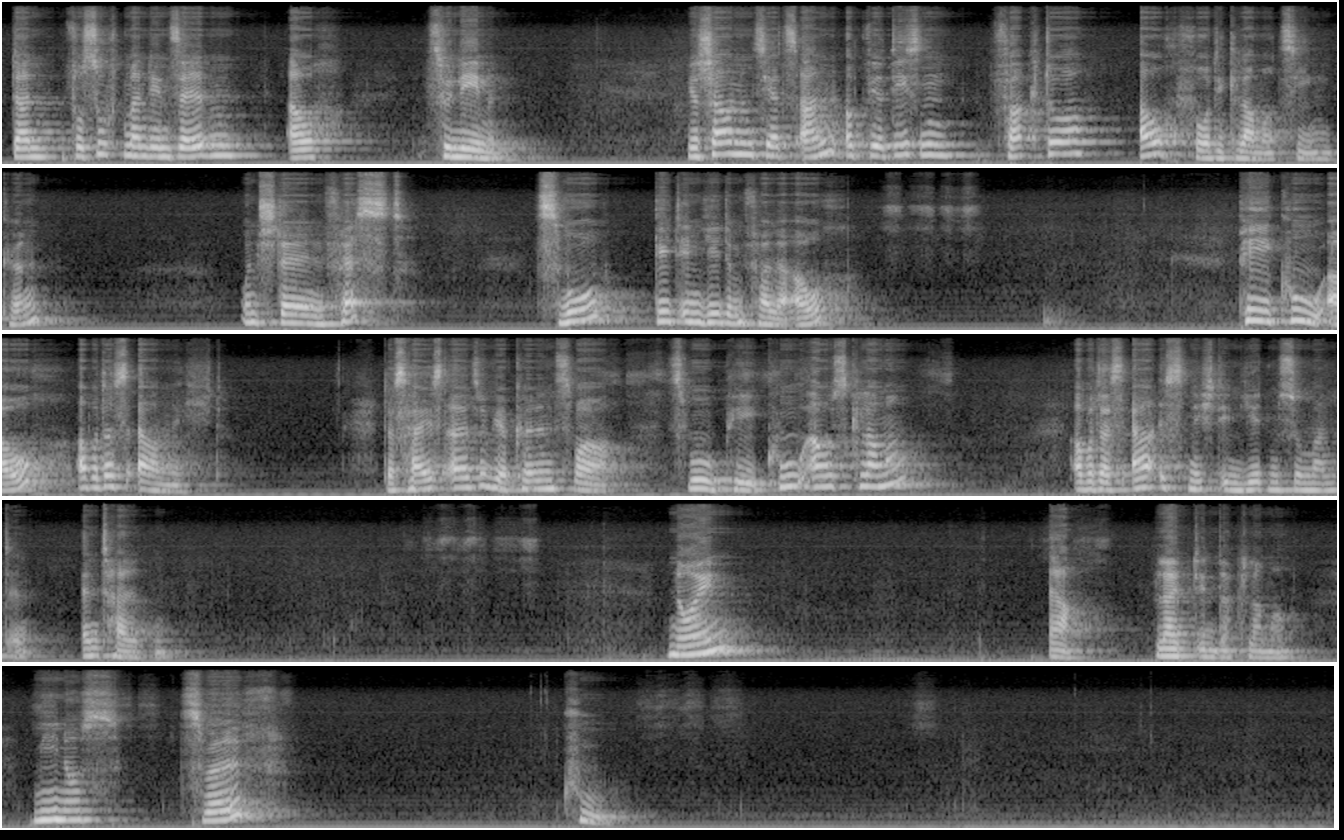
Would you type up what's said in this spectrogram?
dann versucht man denselben auch zu nehmen. Wir schauen uns jetzt an, ob wir diesen Faktor auch vor die Klammer ziehen können und stellen fest, 2 geht in jedem Falle auch, PQ auch, aber das R nicht. Das heißt also, wir können zwar 2pq ausklammern, aber das r ist nicht in jedem Summand enthalten. 9 r bleibt in der Klammer. Minus 12 q.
